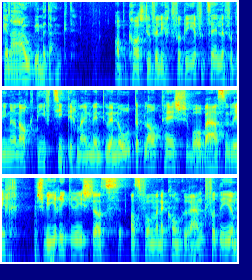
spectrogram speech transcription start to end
genau, wie man denkt. Aber kannst du vielleicht von dir erzählen, von deiner Aktivzeit? Ich meine, wenn du ein Notenblatt hast, wo wesentlich schwieriger ist als, als von einem Konkurrent von dir.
